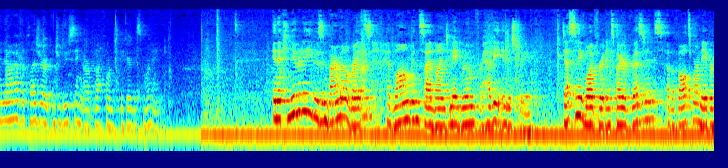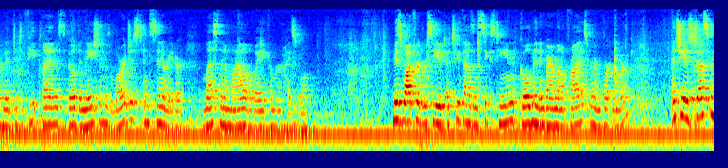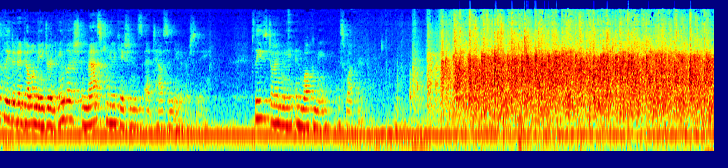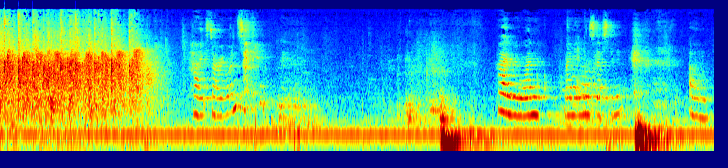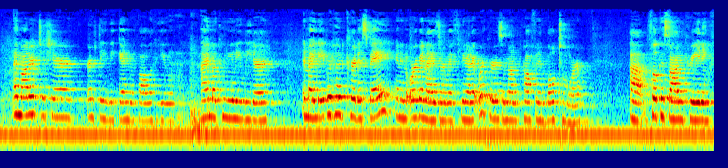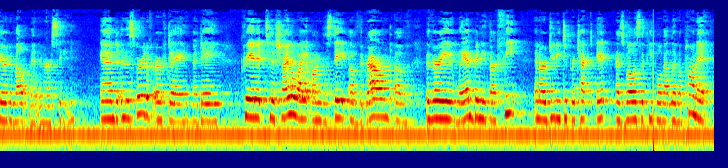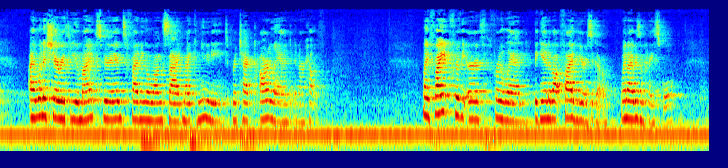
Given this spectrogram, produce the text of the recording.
I now have the pleasure of introducing our platform speaker this morning. In a community whose environmental rights had long been sidelined to make room for heavy industry, Destiny Watford inspired residents of a Baltimore neighborhood to defeat plans to build the nation's largest incinerator less than a mile away from her high school. Ms. Watford received a 2016 Goldman Environmental Prize for her important work, and she has just completed a double major in English and Mass Communications at Towson University. Please join me in welcoming Ms. Watford. Honored to share Earth Day weekend with all of you. I'm a community leader in my neighborhood, Curtis Bay, and an organizer with United Workers, a nonprofit in Baltimore, uh, focused on creating fair development in our city. And in the spirit of Earth Day, a day created to shine a light on the state of the ground, of the very land beneath our feet, and our duty to protect it as well as the people that live upon it, I want to share with you my experience fighting alongside my community to protect our land and our health. My fight for the earth, for the land, began about five years ago when I was in high school,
